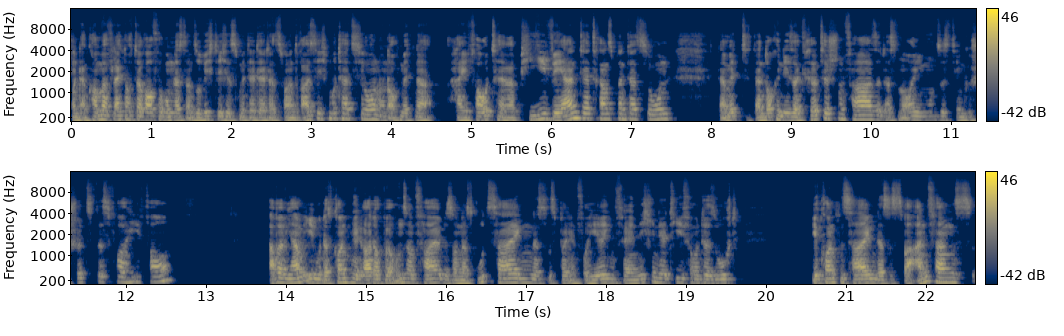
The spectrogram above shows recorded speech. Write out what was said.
Und dann kommen wir vielleicht noch darauf, warum das dann so wichtig ist mit der Delta-32-Mutation und auch mit einer HIV-Therapie während der Transplantation, damit dann doch in dieser kritischen Phase das neue Immunsystem geschützt ist vor HIV. Aber wir haben eben, und das konnten wir gerade auch bei unserem Fall besonders gut zeigen, das ist bei den vorherigen Fällen nicht in der Tiefe untersucht. Wir konnten zeigen, dass es zwar anfangs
